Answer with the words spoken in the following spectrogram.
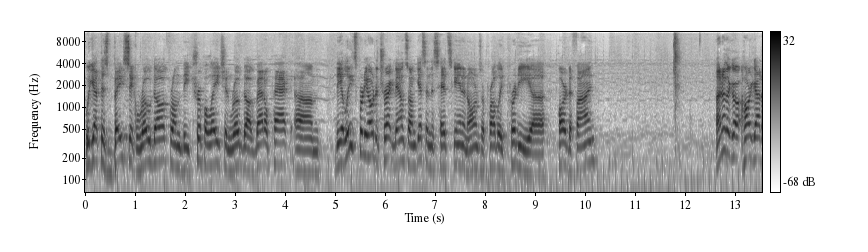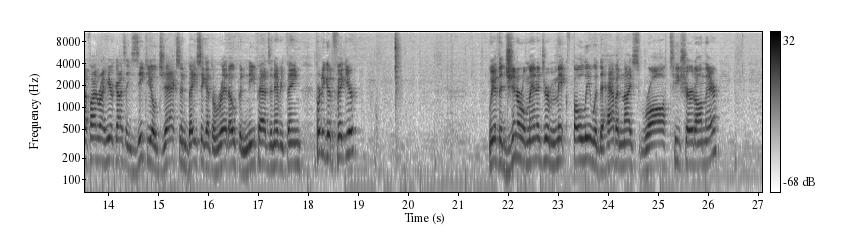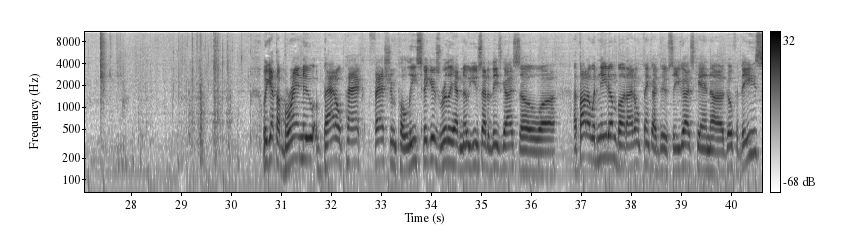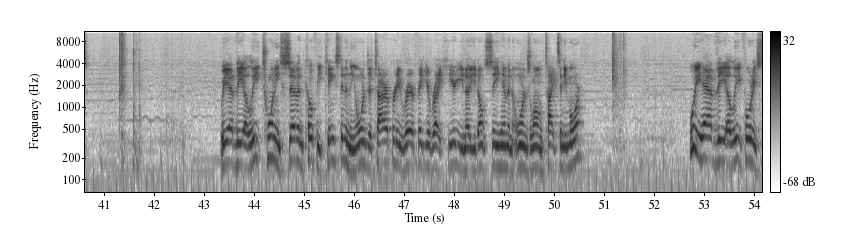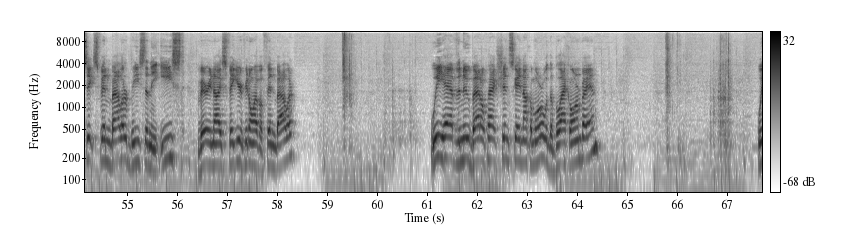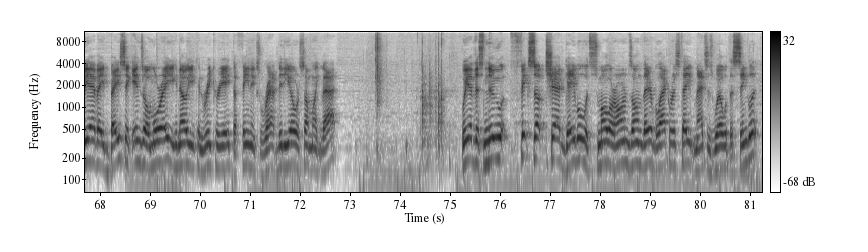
We got this basic Road Dog from the Triple H and Road Dog Battle Pack. Um, the Elite's pretty hard to track down, so I'm guessing this head scan and arms are probably pretty uh, hard to find. Another hard guy to find right here, guys, Ezekiel Jackson, basic at the red open knee pads and everything. Pretty good figure. We have the general manager, Mick Foley, with the Have a Nice Raw t-shirt on there. We got the brand new Battle Pack Fashion Police figures. Really have no use out of these guys, so uh, I thought I would need them, but I don't think I do. So you guys can uh, go for these. We have the Elite 27 Kofi Kingston in the orange attire. Pretty rare figure right here. You know, you don't see him in orange long tights anymore. We have the Elite 46 Finn Balor, Beast in the East. Very nice figure if you don't have a Finn Balor. We have the new Battle Pack Shinsuke Nakamura with the black armband. We have a basic Enzo Amore. You know you can recreate the Phoenix rap video or something like that. We have this new fix-up Chad Gable with smaller arms on there. Black wrist tape matches well with the singlet.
